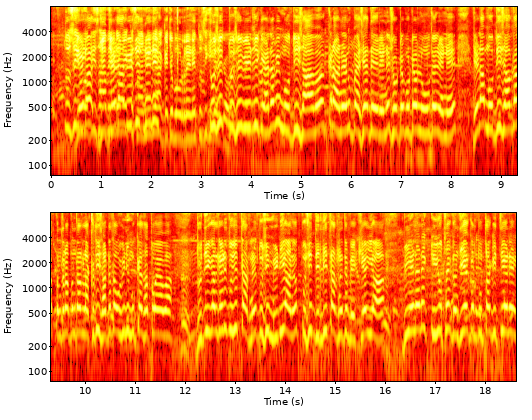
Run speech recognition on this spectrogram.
ਤੁਸੀਂ ਮੋਦੀ ਸਾਹਿਬ ਜਿਹੜਾ ਵੀਰ ਜੀ- ਨਹੀਂ, ਨਹੀਂ। ਹੱਕ 'ਚ ਬੋਲ ਰਹੇ ਨੇ ਤੁਸੀਂ ਤੁਸੀਂ? ਤੁਸੀਂ ਵੀਰ ਜੀ ਕਿਹਾ ਨਾ ਵੀ ਮੋਦੀ ਸਾਹਿਬ ਘਰਾਣਿਆਂ ਨੂੰ ਪੈਸੇ ਦੇ ਰਹੇ ਨੇ ਛੋਟੇ ਮੋਟੇ ਲੋਨ ਦੇ ਰਹੇ ਨੇ ਜਿਹੜਾ ਮੋਦੀ ਸਾਹਿਬ ਦਾ 15 15 ਲੱਖ ਦੀ ਸਾਡੇ ਤਾਂ ਉਹੀ ਨਹੀਂ ਮੁੱਕਿਆ ਸੱਤ ਹੋਇਆ ਵਾ ਦੂਜੀ ਗੱਲ ਜਿਹੜੀ ਤੁਸੀਂ ਧਰਨੇ ਤੁਸੀਂ ਮੀਡੀਆ ਵਾਲਿਓ ਤੁਸੀਂ ਦਿੱਲੀ ਧਰਨੇ ਤੇ ਵੇਖਿਆ ਹੀ ਆ ਵੀ ਇਹਨਾਂ ਨੇ ਕੀ ਉੱਥੇ ਗੰਦੀਆਂ ਕਰਤੂਤਾਂ ਕੀਤੀਆਂ ਨੇ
